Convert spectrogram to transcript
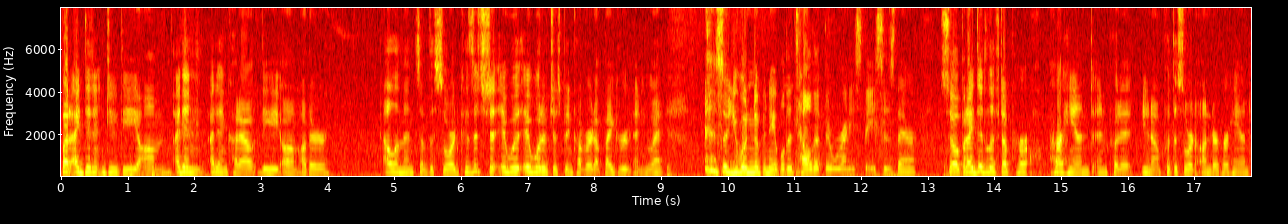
but I didn't do the um, I didn't I didn't cut out the um, other elements of the sword because it's just, it would it would have just been covered up by Groot anyway, so you wouldn't have been able to tell that there were any spaces there. So, but I did lift up her her hand and put it, you know, put the sword under her hand.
